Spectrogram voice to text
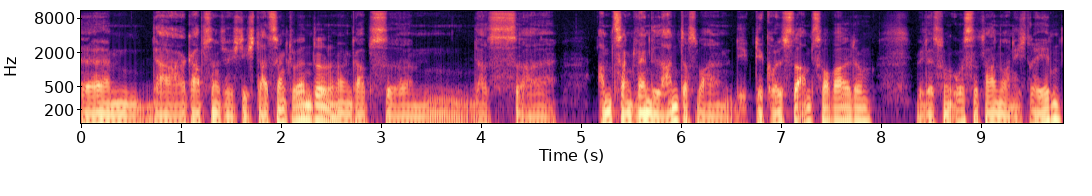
Ähm, da gab es natürlich die Stadt St. Wendel und dann gab es ähm, das äh, Amt St. Wendel-Land, das war die, die größte Amtsverwaltung. Ich will jetzt vom Ostertal noch nicht reden.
